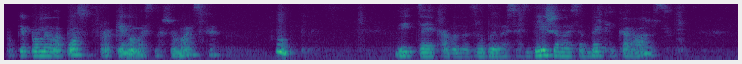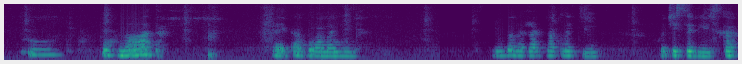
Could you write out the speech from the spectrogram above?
Поки помила посуд, прокинулась наша маська. Дивіться, яка вона зробилася. Збільшилася в декілька разів. Пухната. Та яка була манія. Любить лежать на плиті, хоч і Сибірська.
